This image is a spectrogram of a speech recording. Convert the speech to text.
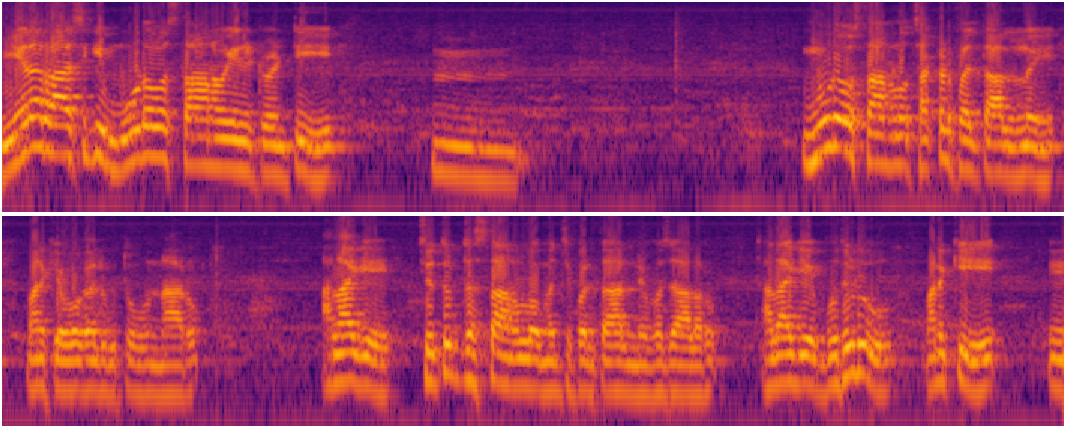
మీనరాశికి మూడవ స్థానమైనటువంటి మూడవ స్థానంలో చక్కటి ఫలితాలని మనకి ఇవ్వగలుగుతూ ఉన్నారు. అలాగే చతుర్థ స్థానంలో మంచి ఫలితాలను ఇవ్వజాలరు. అలాగే బుధుడు మనకి ఈ,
